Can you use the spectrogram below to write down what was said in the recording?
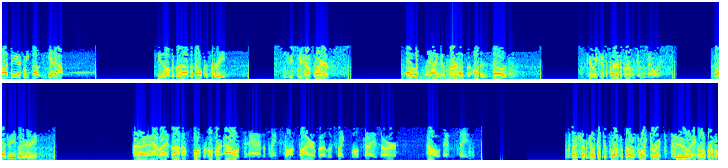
undo your seatbelt and get out. He's on the ground at Alpha 3. You, you have fire? Uh, looks Yeah, I like confirm. on, on his nose. Okay, we got the fire department coming that way. Roger, you better hurry. Alright, I have eyes on them. Both of them are out, and the plane's still on fire, but it looks like both guys are out and safe. Dispatch traffic helicopter 4 Alpha Bravo flying direct to Hangar Row Bravo.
